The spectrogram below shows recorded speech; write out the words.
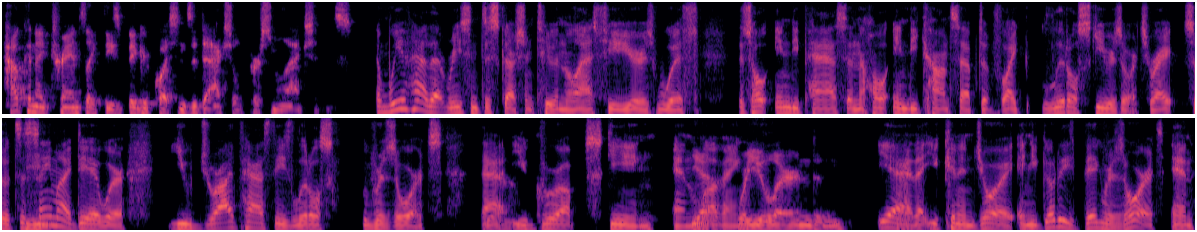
how can I translate these bigger questions into actual personal actions? And we've had that recent discussion too in the last few years with this whole indie pass and the whole indie concept of like little ski resorts, right? So it's the Mhm. same idea where you drive past these little resorts that Yeah. you grew up skiing and loving. where you learned and yeah, that you can enjoy. And you go to these big resorts and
